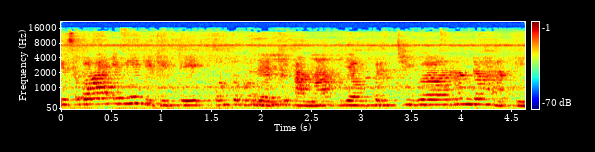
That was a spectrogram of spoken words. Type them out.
di sekolah ini dididik untuk menjadi anak yang berjiwa rendah hati,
